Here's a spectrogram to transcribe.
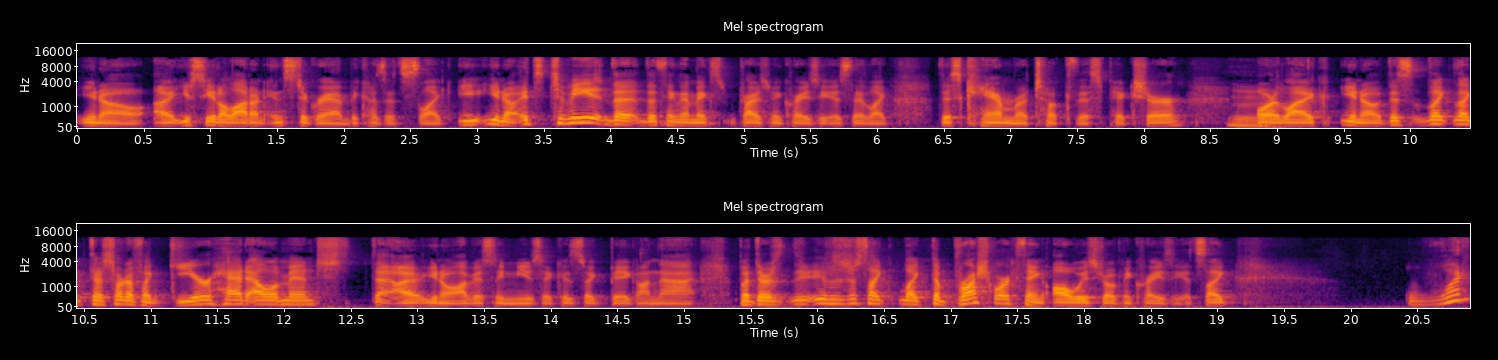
You know, uh, you see it a lot on Instagram because it's like, you, you know, it's to me the the thing that makes drives me crazy is they like this camera took this picture, or like you know this like like there's sort of a gearhead element that I, you know, obviously music is like big on that. But there's, it was just like, like the brushwork thing always drove me crazy. It's like, what,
